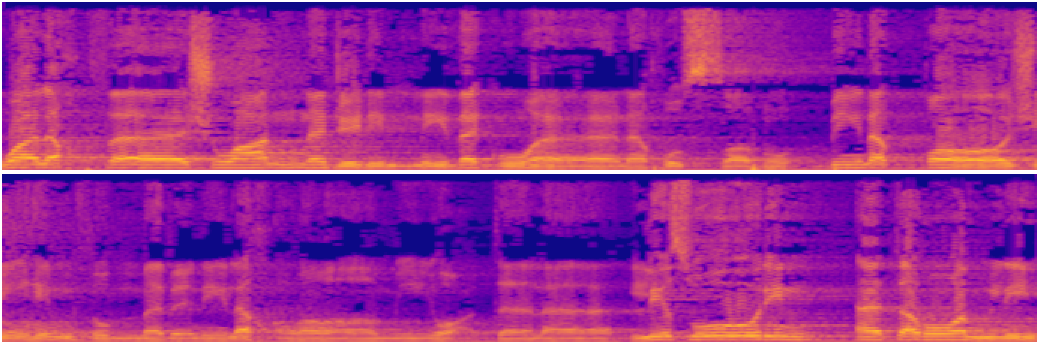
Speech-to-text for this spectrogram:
والأخفاش عن نجل لذكوان خصه بنقاشهم ثم ابن الأخرام يعتلى لصور أتى الرمل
